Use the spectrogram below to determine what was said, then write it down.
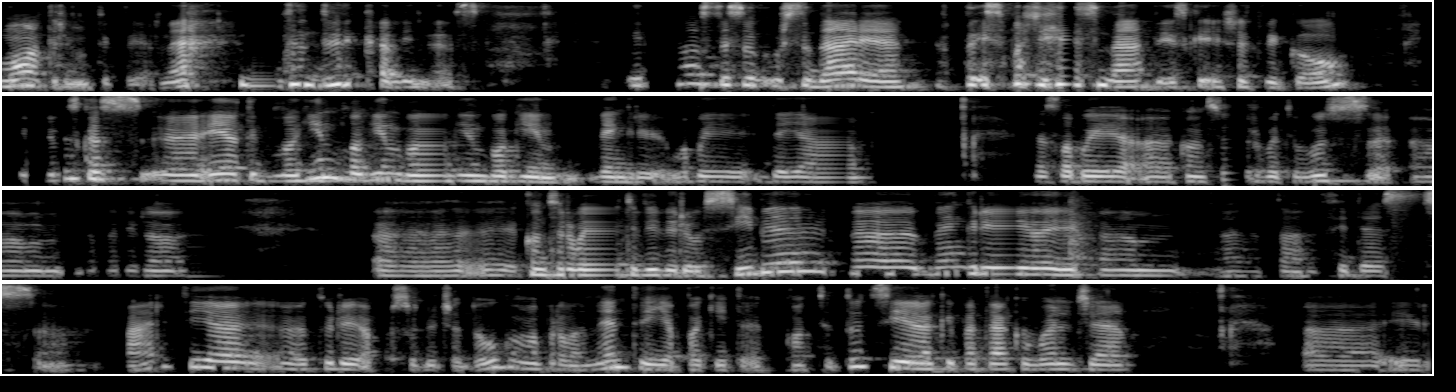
moterim tik tai, ar ne? Dvi kavinės. Ir jos tiesiog užsidarė tais pačiais metais, kai aš atvykau. Ir viskas ėjo tik blogin, blogin, blogin, blogin Vengrijoje. Labai dėja, nes labai konservatyvus dabar yra konservatyvi vyriausybė Vengrijoje, ta Fides partija turi absoliučią daugumą parlamente, jie pakeitė konstituciją, kai pateko valdžią ir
